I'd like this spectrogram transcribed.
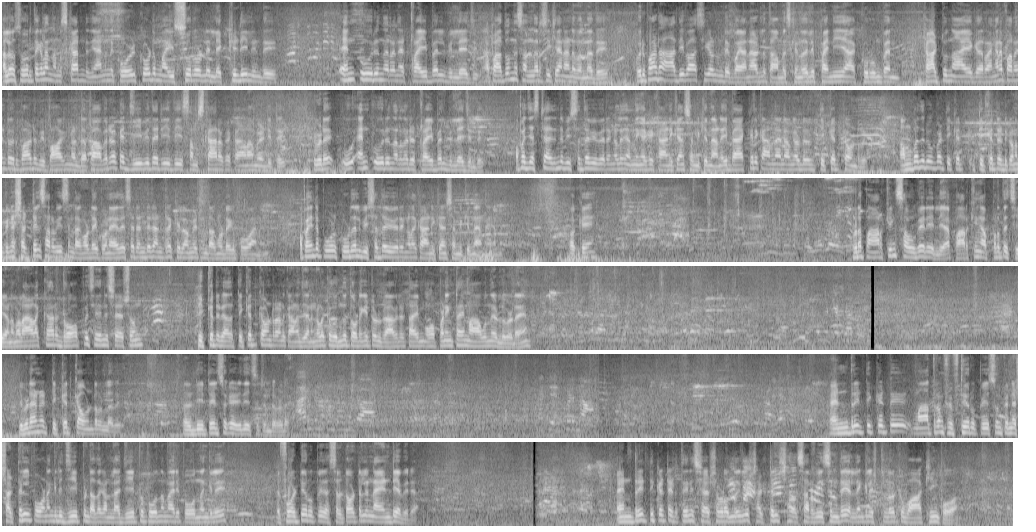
Hello സുഹൃത്തുക്കളെ നമസ്കാരമുണ്ട് ഞാനിന്ന് കോഴിക്കോട് മൈസൂർ റോഡിലെ ലക്കിടിയിലുണ്ട്. എൻ ഊര് എന്ന് പറയുന്ന ട്രൈബൽ വില്ലേജ്. അപ്പോൾ അതൊന്ന് സന്ദർശിക്കാനാണ് വന്നത്. ഒരുപാട് ആദിവാസികളുണ്ട് വയനാട്ടിൽ താമസിക്കുന്നത്. അതിൽ പനിയ കുറുമ്പൻ കാട്ടുനായകർ അങ്ങനെ പറഞ്ഞിട്ട് ഒരുപാട് വിഭാഗങ്ങളുണ്ട്. അപ്പോൾ അവരൊക്കെ ജീവിത രീതി സംസ്കാരമൊക്കെ കാണാൻ വേണ്ടിയിട്ട് ഇവിടെ എൻ ഊര് എന്ന് പറയുന്നൊരു ട്രൈബൽ വില്ലേജ് ഉണ്ട്. അപ്പോൾ ജസ്റ്റ് അതിന്റെ വിശദ വിവരങ്ങൾ ഞാൻ നിങ്ങൾക്ക് കാണിക്കാൻ ശ്രമിക്കുന്നതാണ്. ഈ ബാക്കിൽ കാണുന്നതിന് അങ്ങോട്ട് ഒരു ടിക്കറ്റ് കൗണ്ടർ അമ്പത് രൂപ ടിക്കറ്റ് ടിക്കറ്റ് എടുക്കണം. പിന്നെ ഷട്ടിൽ സർവീസ് ഉണ്ട് അങ്ങോട്ടേക്ക് പോകണം. ഏകദേശം രണ്ട് രണ്ടര കിലോമീറ്റർ ഉണ്ട് അങ്ങോട്ടേക്ക് പോകാൻ. അപ്പോൾ അതിന്റെ കൂടുതൽ വിശദ വിവരങ്ങളെ കാണിക്കാൻ ശ്രമിക്കുന്നതാണ് ഞാൻ. ഓക്കെ ഇവിടെ പാർക്കിംഗ് സൗകര്യമില്ല. പാർക്കിംഗ് അപ്പുറത്ത് ചെയ്യണം. നമ്മൾ ആൾക്കാർ ഡ്രോപ്പ് ചെയ്തതിന് ശേഷം ടിക്കറ്റ് ടിക്കറ്റ് കൗണ്ടറാണ് കാണാൻ ജനങ്ങളൊക്കെ വന്ന് തുടങ്ങിയിട്ടുള്ളൂ. രാവിലെ ടൈം ഓപ്പണിംഗ് ടൈം ആവുന്നേ ഉള്ളൂ ഇവിടെ. ഇവിടെയാണ് ടിക്കറ്റ് കൗണ്ടർ ഉള്ളത്. ഡീറ്റെയിൽസ് ഒക്കെ എഴുതി വെച്ചിട്ടുണ്ട് ഇവിടെ. എൻട്രി ടിക്കറ്റ് മാത്രം ഫിഫ്റ്റി റുപ്പീസും പിന്നെ ഷട്ടിൽ പോകണമെങ്കിൽ ജീപ്പ് ഉണ്ട്. അത് കണ്ടില്ല? ജീപ്പ് പോകുന്ന മാതിരി പോകുന്നെങ്കിൽ ഫോർട്ടി റുപ്പീസ് ടോട്ടൽ നയന്റിയാണ് വരിക. എൻട്രി ടിക്കറ്റ് എടുത്തതിന് ശേഷം ഇവിടെ ഒന്നുകിൽ ഷട്ടിൽ സർവീസ് ഉണ്ട് അല്ലെങ്കിൽ ഇഷ്ടമുള്ളവർക്ക് വാക്കിംഗ് പോവാം.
